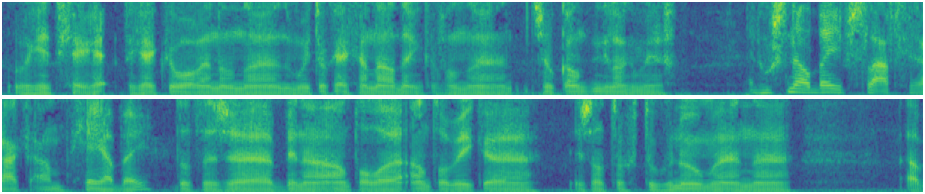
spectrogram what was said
begint het te gek te worden. En dan, dan, moet je toch echt gaan nadenken van zo kan het niet langer meer. En hoe snel ben je verslaafd geraakt aan GHB? Dat is binnen een aantal, aantal weken is dat toch toegenomen. En heb,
